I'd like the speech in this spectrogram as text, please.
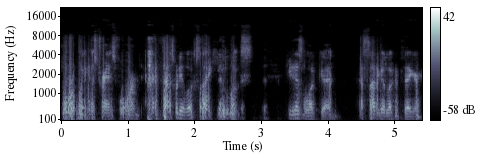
horribly mistransformed, and if that's what he looks like, he looks he doesn't look good. That's not a good looking figure.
